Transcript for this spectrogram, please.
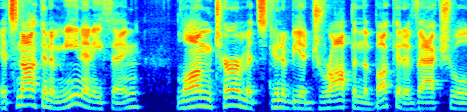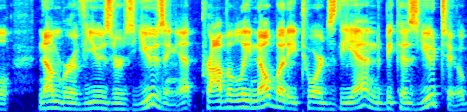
It's not going to mean anything. Long term, it's going to be a drop in the bucket of actual number of users using it. Probably nobody towards the end because YouTube,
